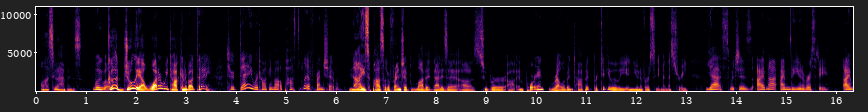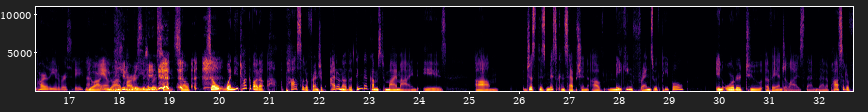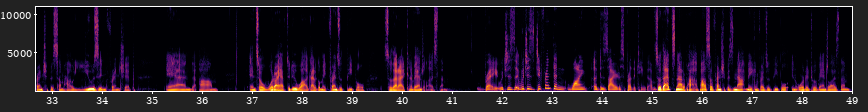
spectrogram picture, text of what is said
Well, let's see what happens. We will. Good. Julia, what are we talking about today? Today we're talking about apostolate of friendship. Nice. Apostle of friendship. Love it. That is a, a super uh, important, relevant topic, particularly in university ministry. Yes, which is I'm not I'm the university. I'm part of the university. Not you are am you the are part of the university. so so when you talk about a apostle of friendship, I don't know. The thing that comes to my mind is um, just this misconception of making friends with people in order to evangelize them. That apostle of friendship is somehow using friendship, and um, and so what do I have to do? Well, I got to go make friends with people so that I can evangelize them. Right, which is which is different than wanting a desire to spread the kingdom. So that's not a apostle of friendship is not making friends with people in order to evangelize them.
